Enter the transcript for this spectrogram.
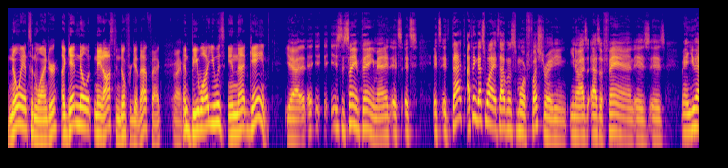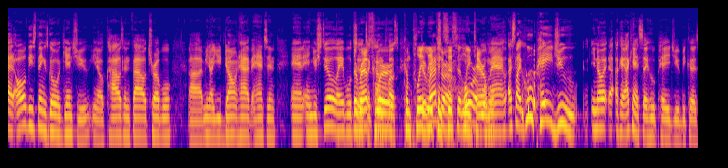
No Anson Winder. Again, no Nate Austin. Don't forget that fact. Right. And BYU was in that game. Yeah, it, it, it's the same thing, man. It, it's it's it's it's that. I think that's why it's that more frustrating. You know, as as a fan, is is man, you had all these things go against you. You know, Kyle's in foul trouble. Um, you know, you don't have Anson, and and you're still able to, The refs to come were close. completely, the refs are consistently horrible, terrible. man. It's like who paid you? You know, what? okay, I can't say who paid you because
